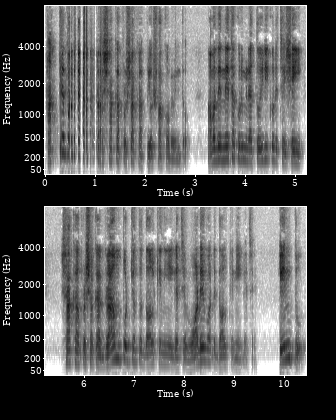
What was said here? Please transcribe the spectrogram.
থাকতে পারে আপনার শাখা প্রশাখা, প্রিয় সকবৃন্দ আমাদের নেতাকর্মীরা তৈরি করেছে সেই শাখা প্রশাখা, গ্রাম পর্যন্ত দলকে নিয়ে গেছে, ওয়ার্ডে ওয়ার্ডে দলকে নিয়ে গেছে। কিন্তু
